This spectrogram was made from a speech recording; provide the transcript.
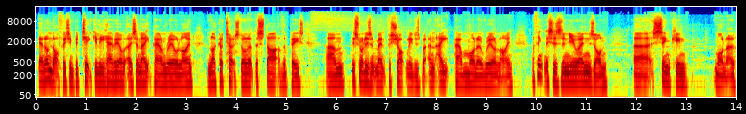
Again, I'm not fishing particularly heavy. It's an eight pound reel line. And like I touched on at the start of the piece, um, this rod isn't meant for shock leaders, but an eight pound mono reel line. I think this is the new N'zon uh, sinking mono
